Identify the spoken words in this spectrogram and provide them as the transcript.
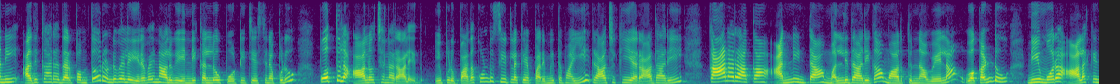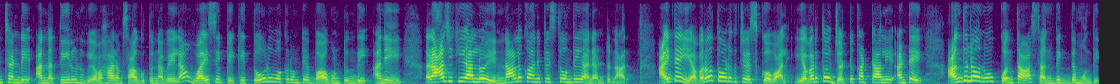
అని అధికార దర్పంతో రెండు వేల ఇరవై నాలుగు ఎన్నికల్లో పోటీ చేసినప్పుడు పొత్తుల ఆలోచన రాలేదు. ఇప్పుడు పదకొండు సీట్లకే పరిమితమయ్యి రాజకీయ రాదారి కానరాక అన్నింటా మల్లిదారిగా మారుతున్న వేళ ఒకండు నీ మొర ఆలకించండి అన్న తీరును వ్యవహారం సాగుతున్న వేళ వైసీపీకి తోడు ఒకరుంటే బాగుంటుంది అని రాజకీయాల్లో ఎన్నాళ్ళకు అనిపిస్తోంది అని అంటున్నారు. అయితే ఎవరో తోడుకు చేసుకోవాలి ఎవరితో జట్టు కట్టాలి అంటే అందులోనూ కొంత సందిగ్ధం ఉంది.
